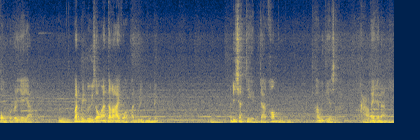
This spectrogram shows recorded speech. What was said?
ส่งผลระยะยาวอืมพันธุ์บุหรี่มือสองอันตรายกว่าพันธุ์บุหรี่มือหนึ่งอืมอันนี้ชัดเจนจากข้อมูลทางวิทยาศาสตร์ครับในขณะนี้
